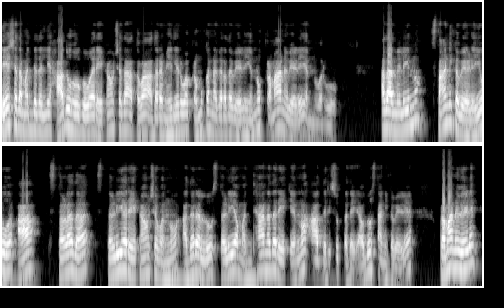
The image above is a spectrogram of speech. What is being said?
ದೇಶದ ಮಧ್ಯದಲ್ಲಿ ಹಾದು ಹೋಗುವ ರೇಖಾಂಶದ ಅಥವಾ ಅದರ ಮೇಲಿರುವ ಪ್ರಮುಖ ನಗರದ ವೇಳೆಯನ್ನು ಪ್ರಮಾಣ ವೇಳೆ ಎನ್ನುವರು. ಅದಾದ್ಮೇಲೆ ಇನ್ನು ಸ್ಥಾನಿಕ ವೇಳೆಯು ಆ ಸ್ಥಳದ ಸ್ಥಳೀಯ ರೇಖಾಂಶವನ್ನು ಅದರಲ್ಲೂ ಸ್ಥಳೀಯ ಮಧ್ಯಾಹ್ನದ ರೇಖೆಯನ್ನು ಆಧರಿಸುತ್ತದೆ. ಯಾವುದು? ಸ್ಥಾನಿಕ ವೇಳೆ. ಪ್ರಮಾಣ ವೇಳೆ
